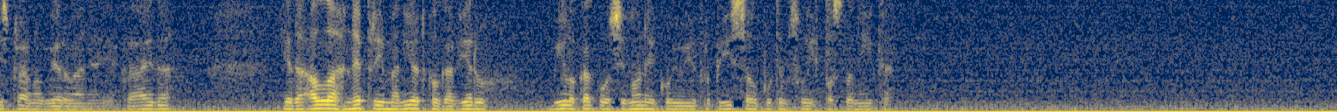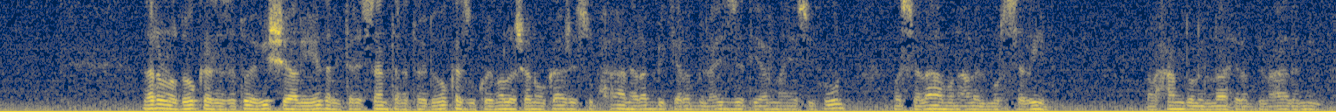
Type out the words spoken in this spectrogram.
ispravnog vjerovanja je kajda je da Allah ne prima ni od koga vjeru bilo kako osim one koju je propisao putem svojih poslanika. Naravno dokaza za to je više, ali jedan interesantan a to je dokaz u kojem Allah šanu kaže Subhana rabbike rabbil izzeti amma jesifun wa salamun alal mursalin alhamdulillahi rabbil alamin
